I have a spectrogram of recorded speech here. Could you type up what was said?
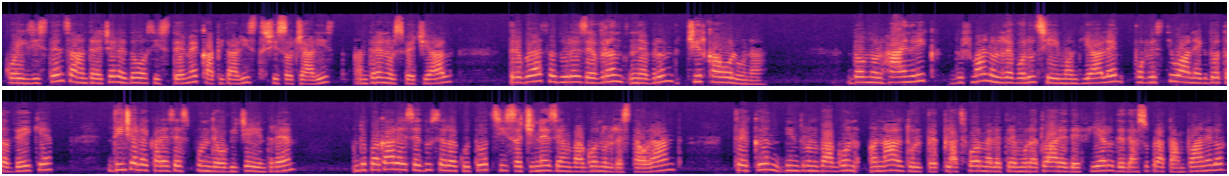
Coexistența între cele două sisteme, capitalist și socialist, în trenul special, trebuia să dureze vrând nevrând circa o lună. Domnul Heinrich, dușmanul Revoluției Mondiale, povesti o anecdotă veche, din cele care se spun de obicei în tren, după care se duseră cu toții să cineze în vagonul restaurant, trecând dintr-un vagon în altul pe platformele tremurătoare de fier de deasupra tampoanelor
